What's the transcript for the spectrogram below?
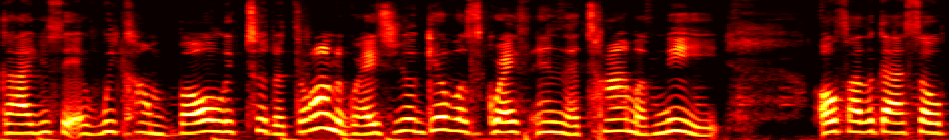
God, you said if we come boldly to the throne of grace, you'll give us grace in the time of need. Oh, Father God, so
